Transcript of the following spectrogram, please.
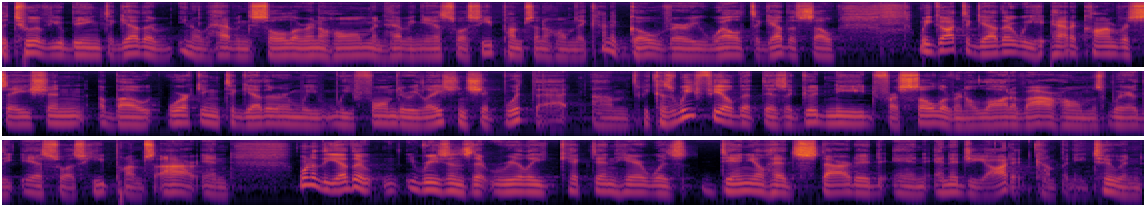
the two of you being together, you know, having solar in a home and having air source heat pumps in a home, they kind of go very well together. So we got together, we had a conversation about working together, and we, we formed a relationship with that um, because we feel that there's a good need for solar in a lot of our homes where the air source heat pumps are. And one of the other reasons that really kicked in here was Daniel had started an energy audit company too. And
